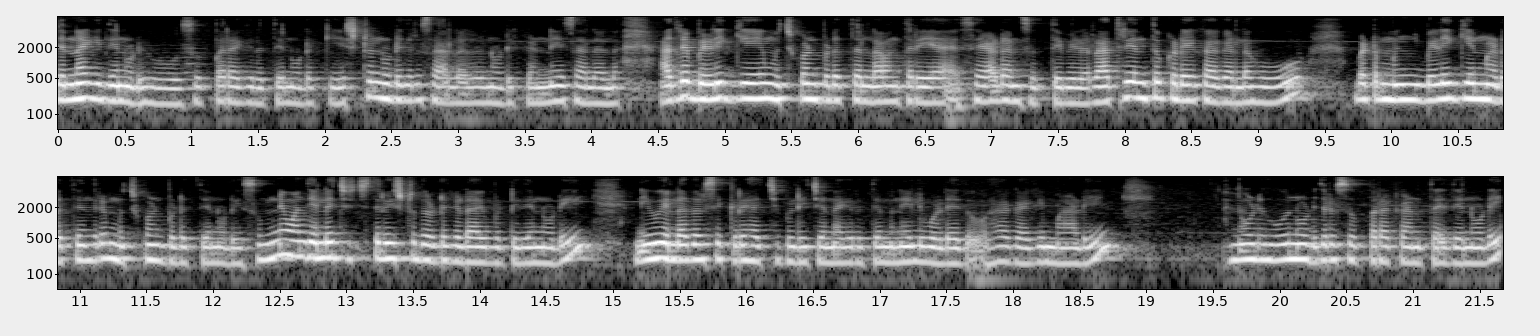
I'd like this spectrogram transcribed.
ಚೆನ್ನಾಗಿದೆ ನೋಡಿ ಹೂವು ಸೂಪರಾಗಿರುತ್ತೆ ನೋಡೋಕ್ಕೆ. ಎಷ್ಟು ನೋಡಿದರೂ ಸಾಲಲ್ಲ ನೋಡಿ, ಕಣ್ಣೇ ಸಾಲಲ್ಲ. ಆದರೆ ಬೆಳಿಗ್ಗೆ ಮುಚ್ಕೊಂಡು ಬಿಡುತ್ತಲ್ಲ ಒಂಥರ ಸ್ಯಾಡ್ ಅನಿಸುತ್ತೆ. ಬೆಳೆ, ರಾತ್ರಿ ಅಂತೂ ಕಡಿಯೋಕ್ಕಾಗಲ್ಲ ಹೂವು. ಬಟ್ ಮುನ್, ಬೆಳಿಗ್ಗೆ ಮಾಡುತ್ತೆ ಅಂದರೆ ಮುಚ್ಕೊಂಡು ಬಿಡುತ್ತೆ ನೋಡಿ. ಸುಮ್ಮನೆ ಒಂದು ಎಲೆ ಚುಚ್ಚಿದ್ರೆ ಇಷ್ಟು ದೊಡ್ಡ ಗಿಡ ಆಗಿಬಿಟ್ಟಿದೆ ನೋಡಿ. ನೀವು ಎಲ್ಲಾದರೂ ಸಿಕ್ಕರೆ ಹಚ್ಚಿಬಿಡಿ, ಚೆನ್ನಾಗಿರುತ್ತೆ, ಮನೆಯಲ್ಲಿ ಒಳ್ಳೆಯದು ಹಾಗಾಗಿ ಮಾಡಿ. ನೋಡಿ ಹೂವು ನೋಡಿದರೆ ಸೂಪರಾಗಿ ಕಾಣ್ತಾ ಇದೆ ನೋಡಿ.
